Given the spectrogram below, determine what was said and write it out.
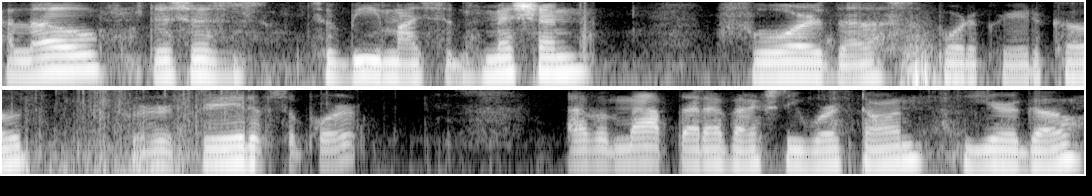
Hello, this is to be my submission for the supporter creator code for creative support. I have a map that I've actually worked on a year ago,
